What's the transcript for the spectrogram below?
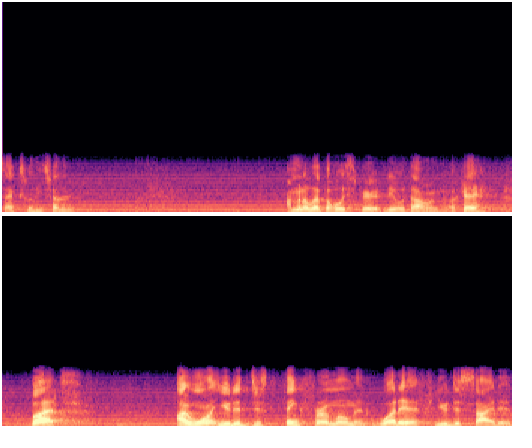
sex with each other? I'm going to let the Holy Spirit deal with that one, okay? But I want you to just think for a moment what if you decided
